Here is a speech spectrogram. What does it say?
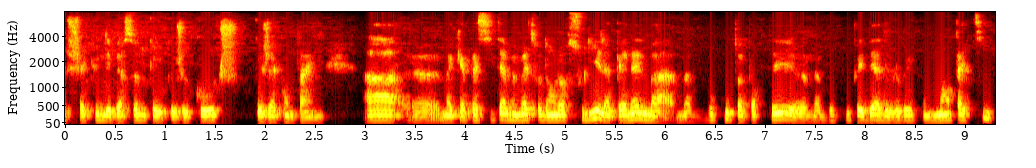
chacune des personnes que, que je coach, que j'accompagne, à euh, ma capacité à me mettre dans leurs souliers. La PNL m'a beaucoup apporté, euh, m'a beaucoup aidé à développer mon empathie,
